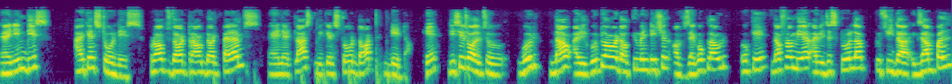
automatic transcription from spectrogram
and in this I can store this props.route.params and at last we can store dot data. Okay, this is also good. Now I will go to our documentation of ZEGOCLOUD. Okay, now from here I will just scroll up to see the example.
